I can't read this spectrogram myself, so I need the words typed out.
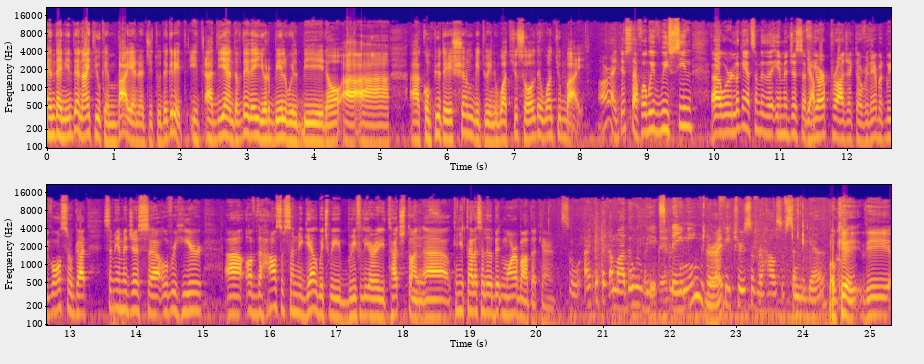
and then in the night you can buy energy to the grid. It, at the end of the day, your bill will be, you know, a, a, a computation between what you sold and what you buy. All right, good stuff. Well, we've, we've seen, uh, we're looking at some of the images of Yep. your project over there, but we've also got some images uh, over here uh, of the House of San Miguel, which we briefly already touched on. Uh, can you tell us a little bit more about that, Karen? So architect Amado will be explaining the Alright. features of the House of San Miguel. Okay, the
